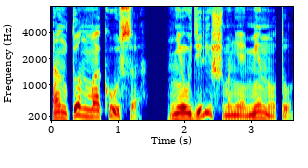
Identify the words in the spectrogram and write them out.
Антон Макуса, не уделишь мне минуту?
